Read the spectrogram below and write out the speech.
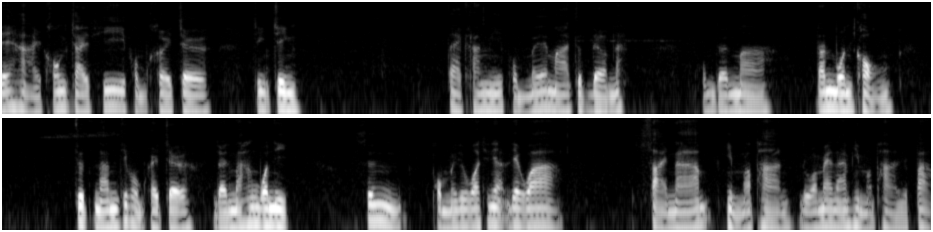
ได้หายข้องใจที่ผมเคยเจอจริง ๆ แต่ครั้งนี้ผมไม่ได้มาจุดเดิมนะ ผมเดินมาด้านบนของ จุดนั้นที่ผมเคยเจอ เดินมาข้างบนอีก ซึ่งผมไม่รู้ว่าที่เนี่ยเรียกว่าสายน้ำหิมพานต์หรือว่าแม่น้ำหิมพานต์หรือเปล่า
